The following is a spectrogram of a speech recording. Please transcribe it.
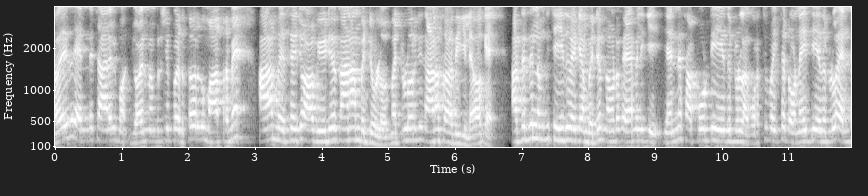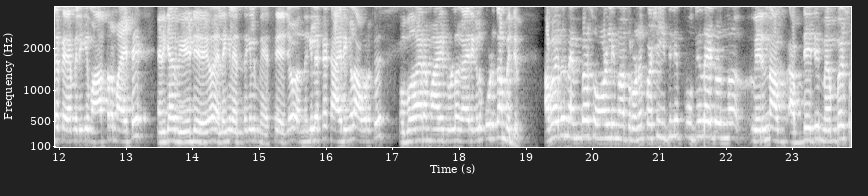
അതായത് എന്റെ ചാനൽ ജോയിൻ മെമ്പർഷിപ്പ് എടുത്തവർക്ക് മാത്രമേ ആ മെസ്സേജോ ആ വീഡിയോ കാണാൻ പറ്റുള്ളൂ. മറ്റുള്ളവർക്ക് കാണാൻ സാധിക്കില്ല. ഓക്കെ അത്തരത്തിൽ നമുക്ക് ചെയ്തു വെക്കാൻ പറ്റും. നമ്മുടെ ഫാമിലിക്ക് എന്നെ സപ്പോർട്ട് ചെയ്തിട്ടുള്ള കുറച്ച് പൈസ ഡൊണേറ്റ് ചെയ്തിട്ടുള്ള എന്റെ ഫാമിലിക്ക് മാത്രമായിട്ട് എനിക്ക് ആ വീഡിയോയോ അല്ലെങ്കിൽ എന്തെങ്കിലും മെസ്സേജോ എന്തെങ്കിലുമൊക്കെ കാര്യങ്ങൾ അവർക്ക് ഉപകാരമായിട്ടുള്ള കാര്യങ്ങൾ കൊടുക്കാൻ പറ്റും. അപ്പൊ ഇത് മെമ്പേഴ്സ് ഓൺലി മാത്രമാണ്. പക്ഷെ ഇതിൽ പുതിയതായിട്ട് ഒന്ന് വരുന്ന update members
